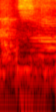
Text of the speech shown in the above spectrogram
Sorry, I'm.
